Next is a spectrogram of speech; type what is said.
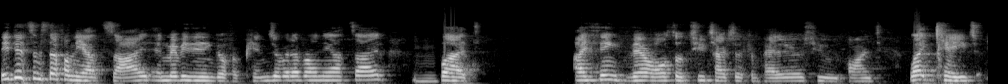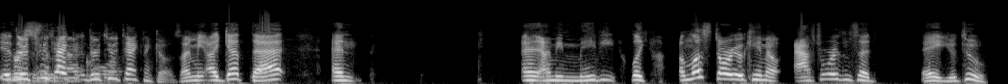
they did some stuff on the outside, and maybe they didn't go for pins or whatever on the outside, Mhm. but I think there are also two types of competitors who aren't like Cage. Yeah, they're two tech, they're two technicos. I mean, I get that, and And I mean, maybe like unless Dario came out afterwards and said, "Hey, you two,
